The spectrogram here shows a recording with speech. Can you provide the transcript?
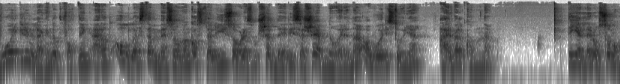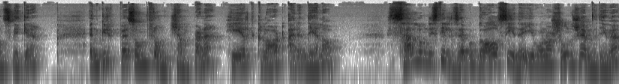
Vår grunnleggende oppfatning er at alle stemmer som kan kaste lys over det som skjedde i disse skjebneårene av vår historie, er velkomne. Det gjelder også landssvikere. En gruppe som frontkjemperne helt klart er en del av. Selv om de stilte seg på gal side i vår nasjons skjebnetive,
